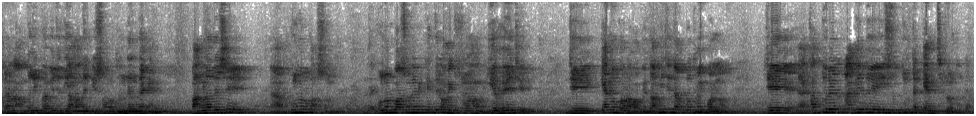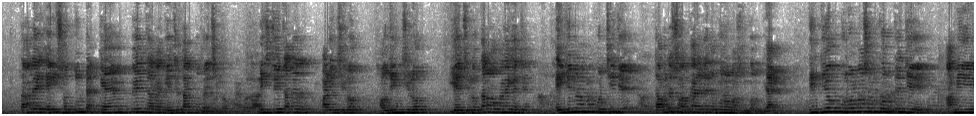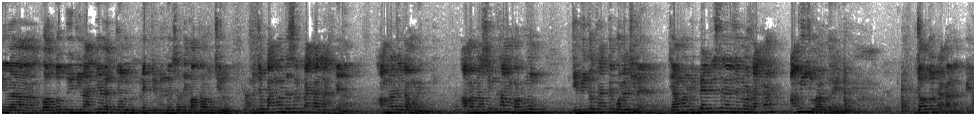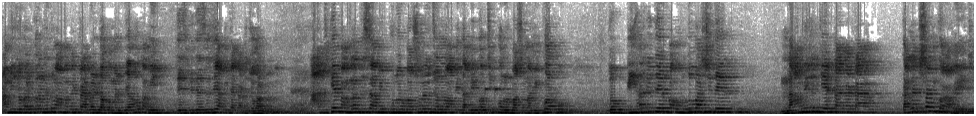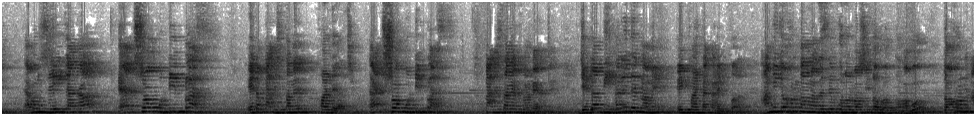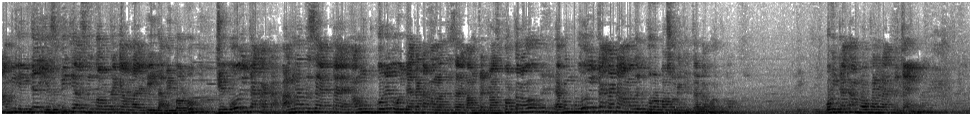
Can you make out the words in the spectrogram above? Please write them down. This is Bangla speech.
আপনারা আন্তরিকভাবে যদি আমাদেরকে সমর্থন দেন, দেখেন বাংলাদেশে পুনর্বাসন, পুনর্বাসনের ক্ষেত্রে অনেক ইয়ে হয়েছে যে কেন করা হবে? তো আমি যেটা প্রথমে বললাম যে একাত্তরের আগে তো এই সত্তরটা ক্যাম্প ছিল না। তাহলে এই সত্তরটা ক্যাম্পে যারা গেছে, তারা কোথায় ছিল? নিশ্চয়ই তাদের বাড়ি ছিল হাউজিং ছিল ইয়ে ছিল, তারা ওখানে গেছে। এই জন্য আমরা করছি যে তাহলে সরকার এটাকে পুনর্বাসন করুক। এক দ্বিতীয় পুনর্বাসন করতে যে আমি গত দুই দিন আগেও একজন নেতৃবৃন্দের সাথে কথা হচ্ছিল। যে বাংলাদেশের টাকা লাগবে না। আমরা যেটা মনে করি, আমার নাসিম খান মরহুম জীবিত থাকতে বলেছিলেন যে, আমার রিপ্যাট্রিয়েশনের জন্য টাকা আমি জোগাড় করে নেব। যত টাকা লাগবে, আমি জোগাড় করে নেব, আমাকে ট্রাভেল ডকুমেন্ট দেওয়া হোক, আমি দেশ বিদেশে যে আমি টাকাটা জোগাড় করে দেবো আজকে বাংলাদেশে আমি পুনর্বাসনের জন্য আমি দাবি করছি, পুনর্বাসন আমি করব। তো বিহারিদের বা উর্দুভাষীদের নামের যে টাকাটা কালেকশন করা হয়েছে, এবং সেই টাকা একশো কোটি প্লাস এটা পাকিস্তানের ফান্ডে আছে। একশো কোটি প্লাস পাকিস্তানের ফান্ডে আছে, যেটা বিহারীদের নামে এই ফান্ডটা কালেক্ট করা। আমি যখন বাংলাদেশে পুনর্বাসিত হব, তখন আমি এইটাই এসপিজিআরসির তরফ থেকে আমরা এটাই দাবি করব যে ওই টাকাটা, বাংলাদেশে একটা অ্যাকাউন্ট করে ওই টাকাটা বাংলাদেশের অ্যাকাউন্টে ট্রান্সফার করা হোক, এবং ওই টাকাটা আমাদের পুনর্বাসনের ক্ষেত্রে ব্যবহার করা হোক ওই টাকা আমরা ওখানে রাখতে চাই না।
